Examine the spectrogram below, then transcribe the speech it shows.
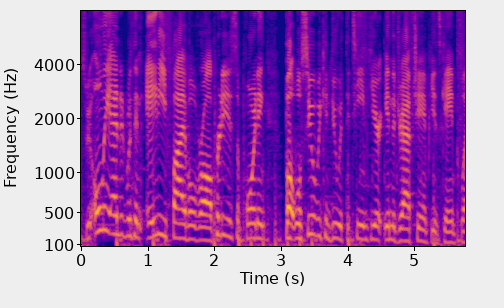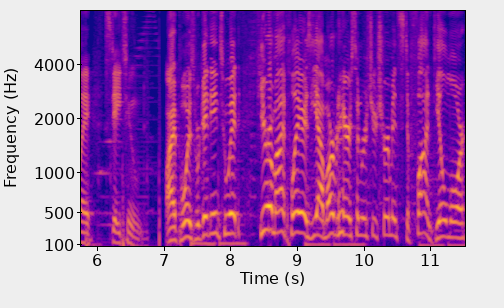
So we only ended with an 85 overall. Pretty disappointing, but we'll see what we can do with the team here in the Draft Champions gameplay. Stay tuned. All right, boys, we're getting into it. Here are my players. Yeah, Marvin Harrison, Richard Sherman, Stephon Gilmore.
